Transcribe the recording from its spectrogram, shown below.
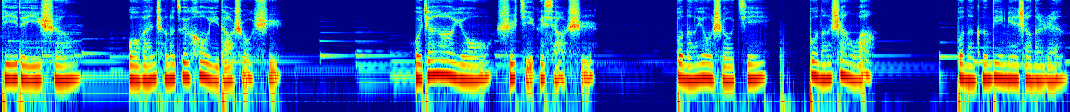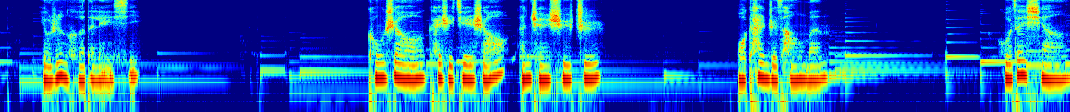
滴的一声。我完成了最后一道手续。我将要有十几个小时，不能用手机，不能上网，不能跟地面上的人有任何的联系。空少开始介绍安全须知。我看着舱门，我在想，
